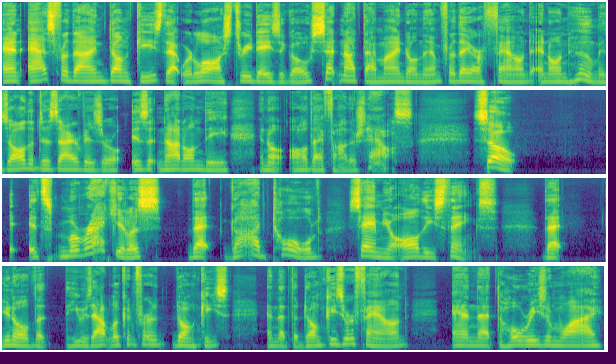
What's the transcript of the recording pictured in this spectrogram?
And as for thine donkeys that were lost three days ago, set not thy mind on them, for they are found, and on whom is all the desire of Israel? Is it not on thee and on all thy father's house? So it's miraculous that God told Samuel all these things. That, you know, that he was out looking for donkeys and that the donkeys were found and that the whole reason why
